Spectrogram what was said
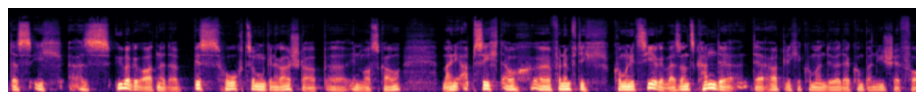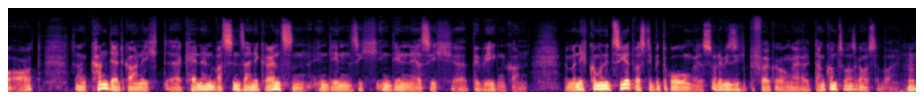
dass ich als Übergeordneter bis hoch zum Generalstab äh, in Moskau meine Absicht auch äh, vernünftig kommuniziere, weil sonst kann der, der örtliche Kommandeur, der Kompaniechef vor Ort, dann kann der gar nicht erkennen, was sind seine Grenzen, in denen, sich, in denen er sich äh, bewegen kann. Wenn man nicht kommuniziert, was die Bedrohung ist oder wie sich die Bevölkerung erhält, dann kommt sowas raus dabei. Hm.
